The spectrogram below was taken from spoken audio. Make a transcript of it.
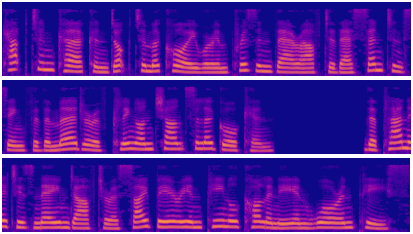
Captain Kirk and Dr. McCoy were imprisoned there after their sentencing for the murder of Klingon Chancellor Gorkon. The planet is named after a Siberian penal colony in War and Peace.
